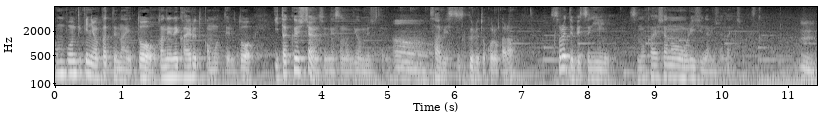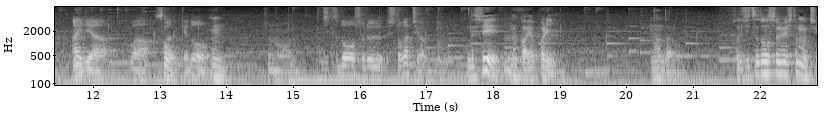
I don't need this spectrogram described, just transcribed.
根本的に分かってないとお金で買えるとか思ってると委託しちゃうんですよねその業務自体を。うん。サービス作るところから。それって別にその会社のオリジナルじゃないじゃないですか。うん。アイディアはあるけどう。ん。その実動する人が違うだし、うん。なんかやっぱりなんだろう。そう実動する人も違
